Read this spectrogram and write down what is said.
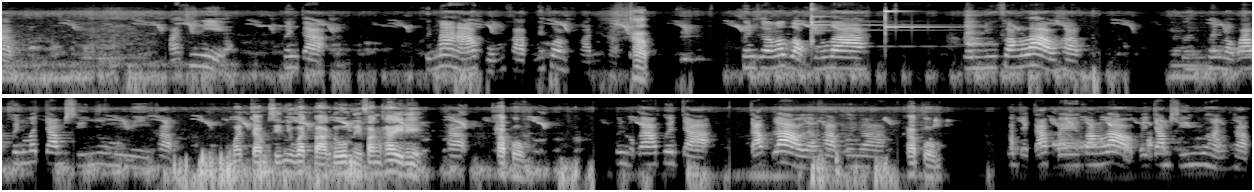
ครับมาที่นี่ เป็นกะขึ้นมาหาผมครับในความฝันครับ ครับ เพิ่นก็มาบอกผมว่าเป็นอยู่ฟังลาวครับ เพิ่นเพิ่นบอกว่าเป็นมาจำศีลอยู่หมือนี้ครับ มาจำศีลอยู่วัดปากโดมนี่ฟังไทยนี่ ครับ ครับผม เพิ่นบอกว่าเพิ่นจะกลับลาวแล้วครับ เพิ่นว่าครับผมเพิ่นจะกลับไปฟังลาวไปจำศีลอยู่หันครับ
